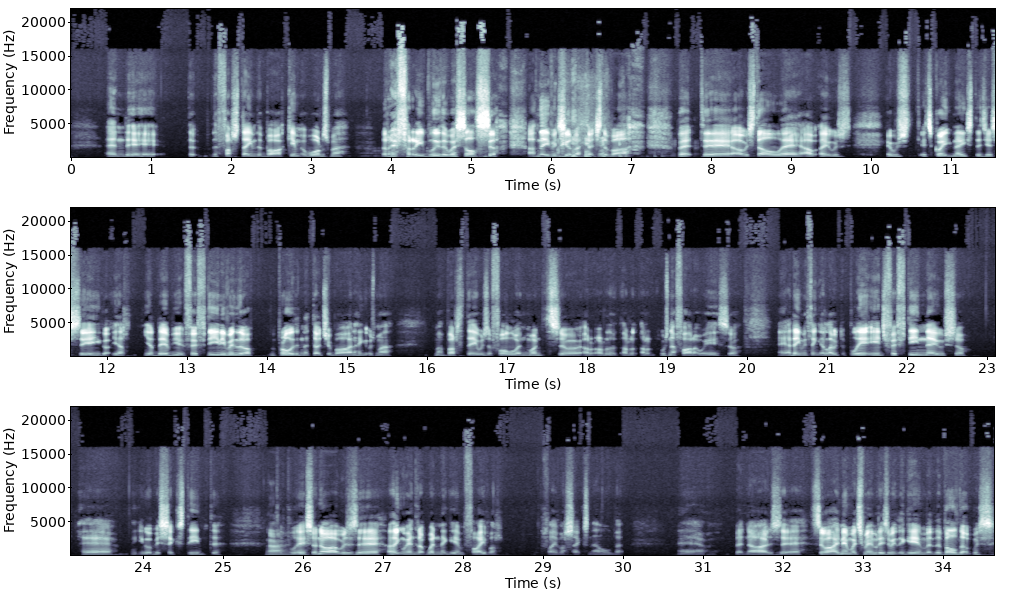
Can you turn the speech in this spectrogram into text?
and uh, the the first time the ball came towards me, the referee blew the whistle. So I'm not even sure I touched the bar, but uh, I was still. Uh, it was, it was. It's quite nice to just say you got your, your debut at 15, even though I probably didn't touch a bar. And I think it was my my birthday was the following month, so or, or, or, or wasn't far away. So uh, I didn't even think you're allowed to play at age 15 now. So uh, I think you got to be 16 to, to play. So no, it was. Uh, I think we ended up winning the game five or five or six nil, but. Um, but no, was, uh, so I know much memories about the game, but the build up was,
